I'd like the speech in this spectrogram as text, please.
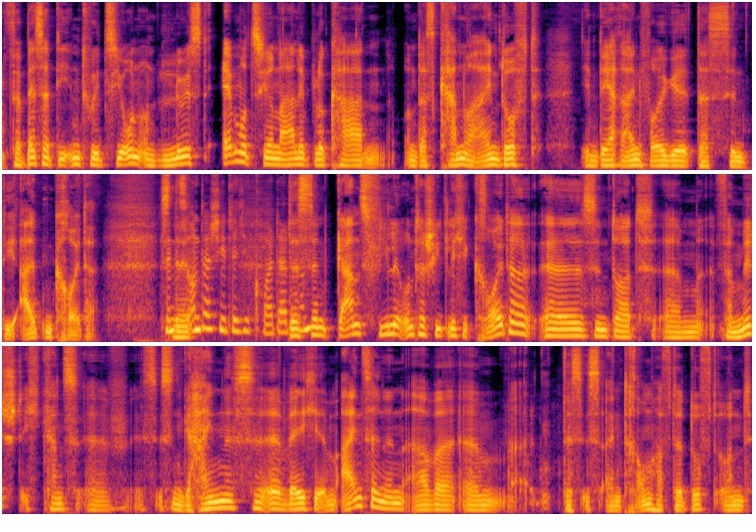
verbessert die Intuition und löst emotionale Blockaden. Und das kann nur ein Duft in der Reihenfolge, das sind die Alpenkräuter. Sind es unterschiedliche Kräuter drin? das sind ganz viele unterschiedliche Kräuter, äh, sind dort ähm, vermischt. Ich kann's, äh, es ist ein Geheimnis, äh, welche im Einzelnen, aber ähm, das ist ein traumhafter Duft und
